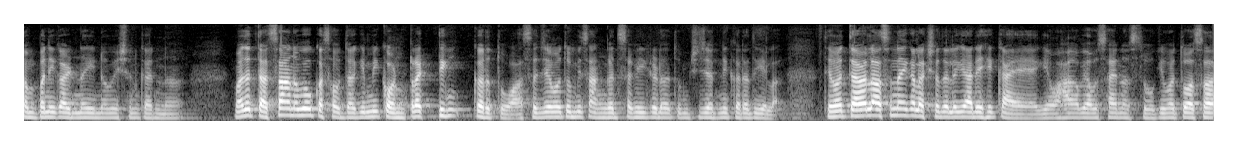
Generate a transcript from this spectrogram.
कंपनी काढणं इनोव्हेशन करणं माझा त्याचा अनुभव कसा होता की मी कॉन्ट्रॅक्टिंग करतो. असं जेव्हा तुम्ही सांगत सगळीकडं तुमची जर्नी करत गेला तेव्हा त्यावेळेला असं नाही का लक्षात आलं की अरे हे काय आहे? किंवा हा व्यवसाय नसतो किंवा तो असा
